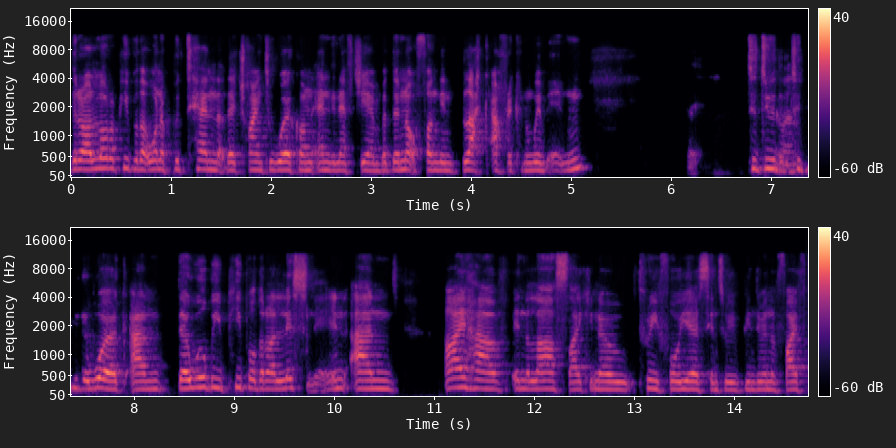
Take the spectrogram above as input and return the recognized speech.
there are a lot of people that want to pretend that they're trying to work on ending FGM but they're not funding black African women to do the, to do the work and there will be people that are listening and I have in the last like, you know, three, four years since we've been doing the five,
